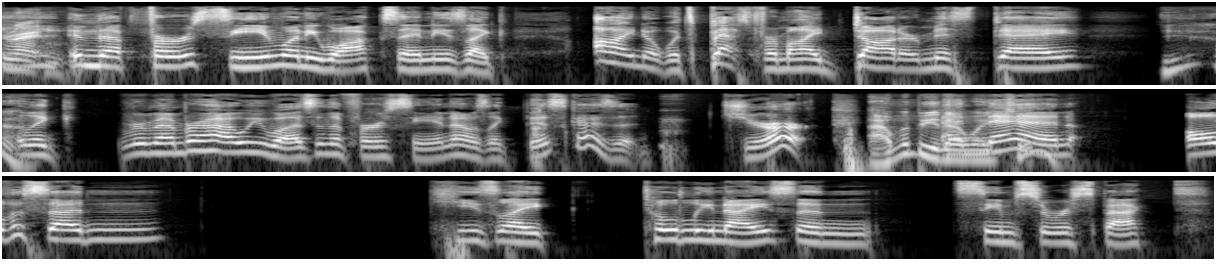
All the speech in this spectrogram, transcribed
Right. in that first scene when he walks in he's like I know what's best for my daughter Miss Day. Yeah. Like remember how he was in the first scene? I was like this guy's a jerk. I would be that way and way then too. all of a sudden he's like totally nice and seems to respect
